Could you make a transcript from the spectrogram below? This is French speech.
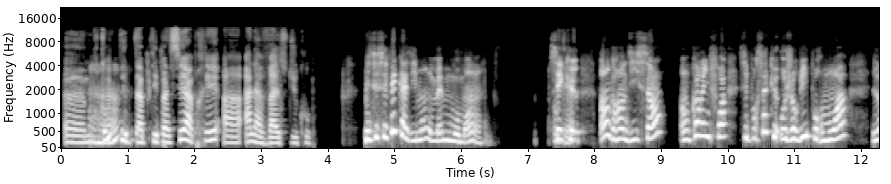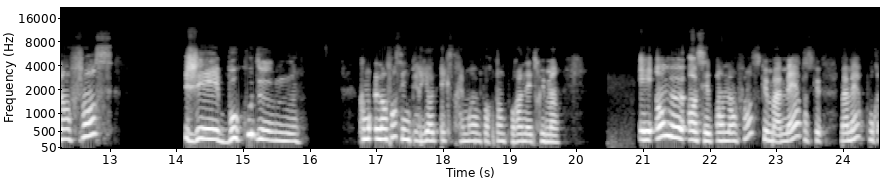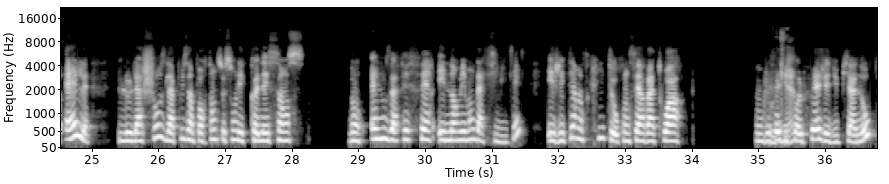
Euh, Comment Mhm. t'es t'as- t'es passé après à, à la valse du coup? Mais ça s'est fait quasiment au même moment. C'est Ok. que en grandissant, encore une fois, c'est pour ça qu'aujourd'hui, pour moi, l'enfance, j'ai beaucoup de... Comment... L'enfance est une période extrêmement importante pour un être humain. Et en, me... en, c'est en enfance que ma mère, parce que ma mère, pour elle, le, la chose la plus importante, ce sont les connaissances. Donc, elle nous a fait faire énormément d'activités et j'étais inscrite au conservatoire. Donc, j'ai fait du solfège et du piano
